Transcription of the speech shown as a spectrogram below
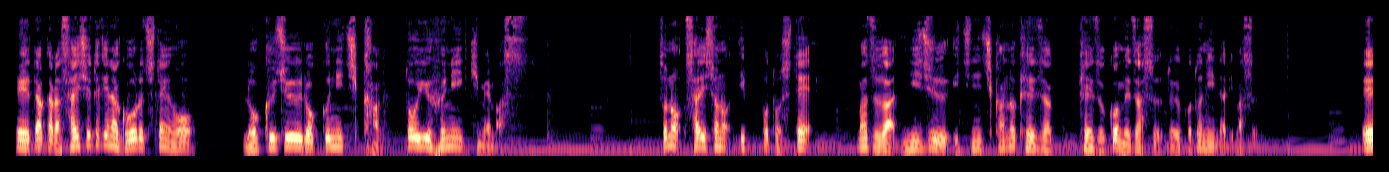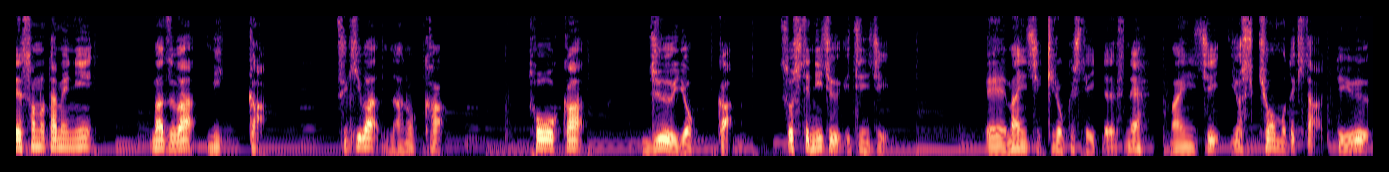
えー、だから最終的なゴール地点を66日間というふうに決めます。その最初の一歩として、まずは21日間の継続を目指すということになります。えー、そのために、まずは3日、次は7日、10日、14日、そして21日、えー、毎日記録していってですね、毎日、よし、今日もできたっていう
